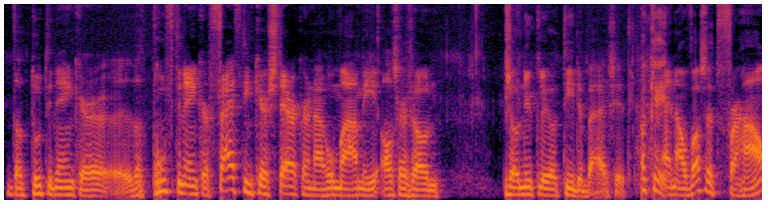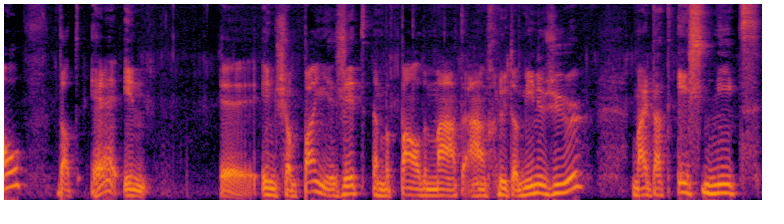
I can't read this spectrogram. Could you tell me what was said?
dat doet in één keer, eh, dat proeft in één keer 15 keer sterker naar umami als er zo'n zo'n nucleotide bij zit. Oké. En nou was het verhaal dat hè, in, eh, in champagne zit een bepaalde mate aan glutaminezuur, maar dat is niet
